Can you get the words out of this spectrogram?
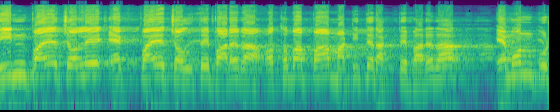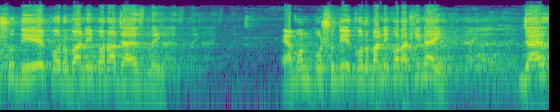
তিন পায়ে চলে, এক পায়ে চলতে পারে না, অথবা পা মাটিতে রাখতে পারে না, এমন পশু দিয়ে কোরবানি করা জায়েজ নেই। এমন পশু দিয়ে কোরবানি করা কি নাই? জায়েজ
